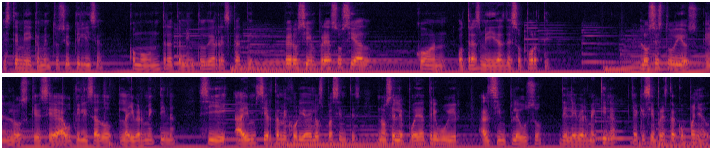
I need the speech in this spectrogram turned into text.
este medicamento se utiliza como un tratamiento de rescate, pero siempre asociado con otras medidas de soporte los estudios en los que se ha utilizado la ivermectina, si hay cierta mejoría de los pacientes, no se le puede atribuir al simple uso de la ivermectina, ya que siempre está acompañado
